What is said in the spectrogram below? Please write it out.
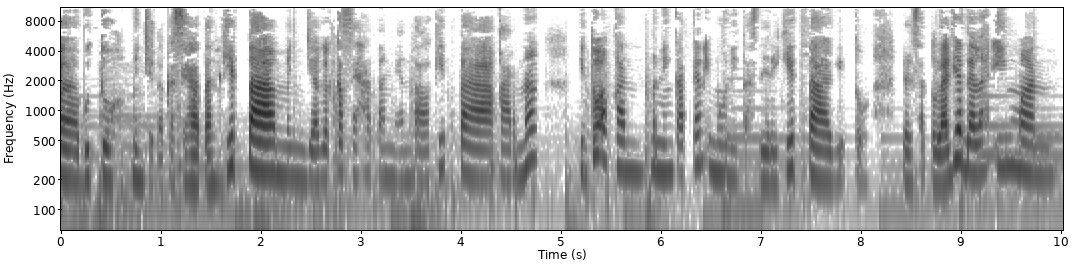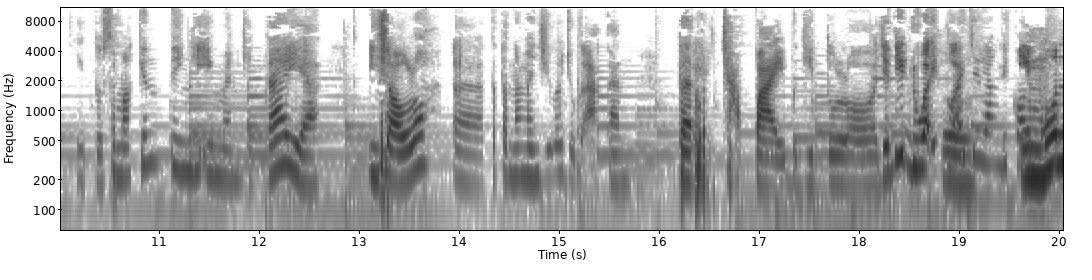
uh, butuh menjaga kesehatan kita, menjaga kesehatan mental kita karena itu akan meningkatkan imunitas diri kita gitu. Dan satu lagi adalah iman. Itu semakin tinggi iman kita ya insya Allah uh, ketenangan jiwa juga akan tercapai begitu loh. Jadi dua itu Betul. aja yang dikontrol. Imun.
